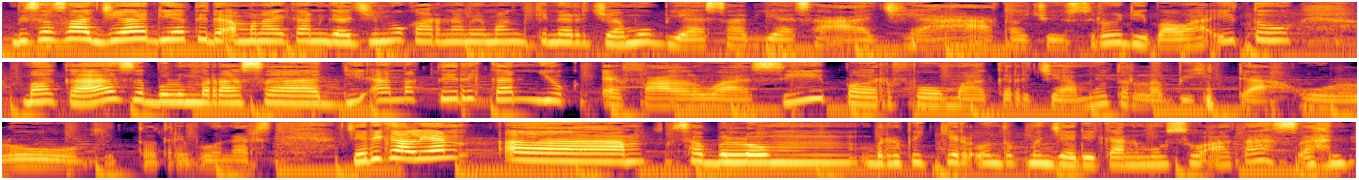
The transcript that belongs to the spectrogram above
Bisa saja dia tidak menaikkan gajimu karena memang kinerjamu biasa-biasa aja atau justru di bawah itu. Maka sebelum merasa dianaktirikan yuk evaluasi performa kerjamu terlebih dahulu gitu Tribuners. Jadi kalian um, sebelum berpikir untuk menjadikan musuh atasan,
